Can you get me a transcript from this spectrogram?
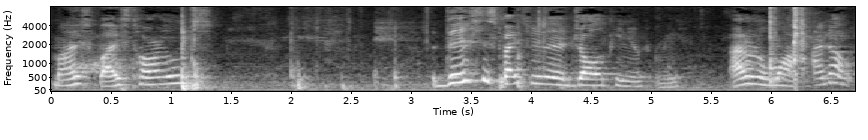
My spice tolerance. This is spicier than a jalapeno for me. I don't know why. I know.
